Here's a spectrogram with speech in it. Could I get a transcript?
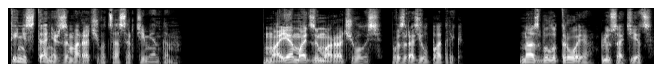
ты не станешь заморачиваться ассортиментом. «Моя мать заморачивалась», — возразил Патрик. «Нас было трое, плюс отец,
